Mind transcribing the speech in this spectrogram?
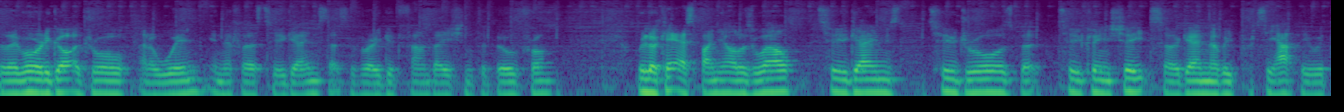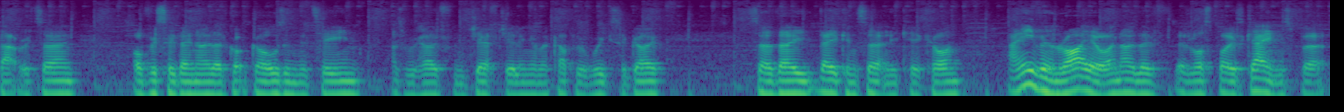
So they've already got a draw and a win in their first two games. That's a very good foundation to build from. We look at Espanyol as well. Two games, two draws, but two clean sheets. So again, they'll be pretty happy with that return. Obviously, they know they've got goals in the team, as we heard from Jeff Gillingham a couple of weeks ago. So they, they can certainly kick on. And even Rayo, I know they've, they've lost both games, but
